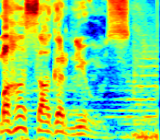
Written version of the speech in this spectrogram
महासागर न्यूज.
